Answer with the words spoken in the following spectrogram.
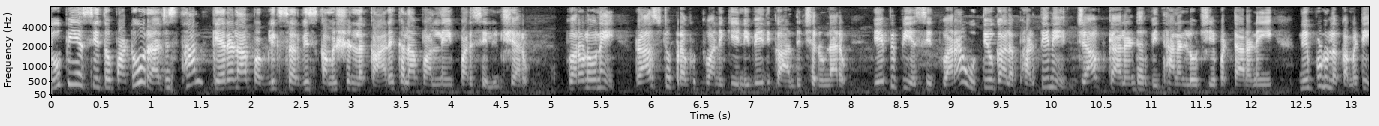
యూపీఎస్సీతో పాటు రాజస్థాన్ కేరళ పబ్లిక్ సర్వీస్ కమిషన్ల కార్యకలాపాల్ని పరిశీలించారు. త్వరలోనే రాష్ట్ర ప్రభుత్వానికి నివేదిక అందించనున్నారు. ఏపీఎస్సీ ద్వారా ఉద్యోగాల భర్తీని జాబ్ క్యాలెండర్ విధానంలో చేపట్టారని నిపుణుల కమిటీ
